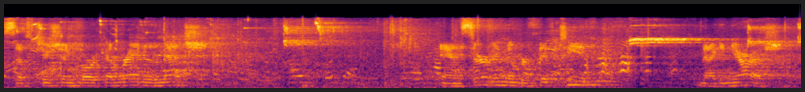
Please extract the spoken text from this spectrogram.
Substitution for Kettle Moraine into the match. And serving number 15, Megan Yarish.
